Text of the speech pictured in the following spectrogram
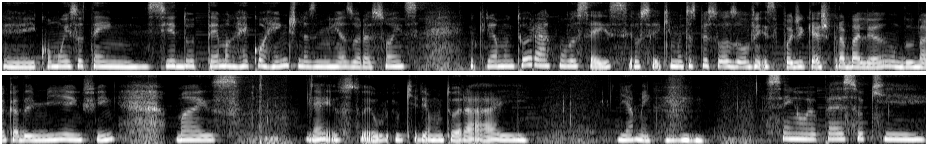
é, e como isso tem sido tema recorrente nas minhas orações, eu queria muito orar com vocês. Eu sei que muitas pessoas ouvem esse podcast trabalhando na academia, enfim, mas é isso. Eu, eu queria muito orar e, e amém. Senhor, eu peço que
